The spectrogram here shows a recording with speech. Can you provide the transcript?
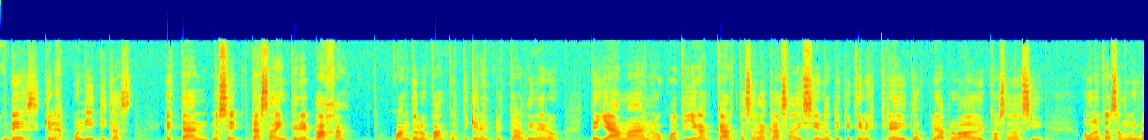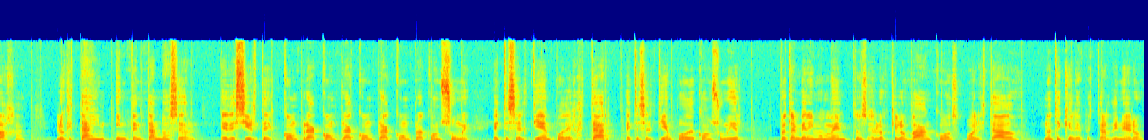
ves que las políticas están, no sé, tasa de interés baja, cuando los bancos te quieren prestar dinero, te llaman o cuando te llegan cartas a la casa diciéndote que tienes créditos preaprobados y cosas así, a una tasa muy baja, lo que están intentando hacer es decirte compra, compra, compra, compra, consume. Este es el tiempo de gastar, este es el tiempo de consumir. Pero también hay momentos en los que los bancos o el Estado no te quieren prestar dinero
